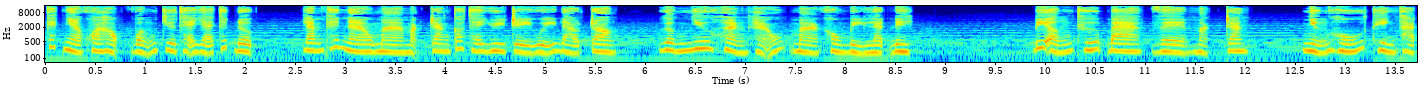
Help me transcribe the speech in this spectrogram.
các nhà khoa học vẫn chưa thể giải thích được làm thế nào mà mặt trăng có thể duy trì quỹ đạo tròn gần như hoàn hảo mà không bị lệch đi. Bí ẩn thứ ba về mặt trăng, những hố thiên thạch.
